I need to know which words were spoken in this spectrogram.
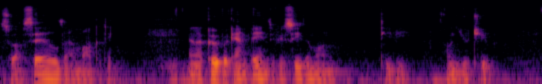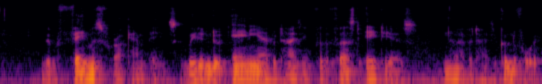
So our sales and our marketing. And our Cobra campaigns, if you see them on TV, on YouTube, they were famous for our campaigns. We didn't do any advertising for the first eight years. No advertising, couldn't afford it.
